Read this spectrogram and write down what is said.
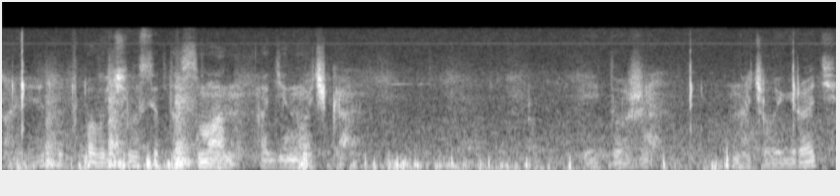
А этот получился тасман, одиночка. И тоже начал играть.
